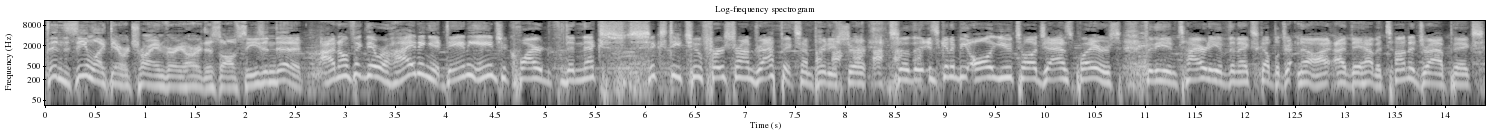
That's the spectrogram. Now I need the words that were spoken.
didn't seem like they were trying very hard this offseason, did it? I don't think they were hiding it. Danny Ainge acquired the next 62 first round draft picks, I'm pretty sure. so the, it's going to be all Utah Jazz players for the entirety of the next couple. Dra- no, I, I, they have a ton of draft picks.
